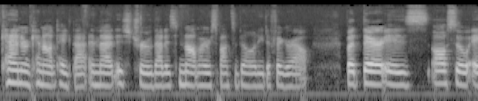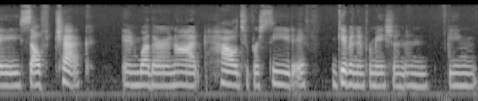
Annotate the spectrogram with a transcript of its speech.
can or cannot take that, and that is true. That is not my responsibility to figure out. But there is also a self check in whether or not how to proceed if given information and being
